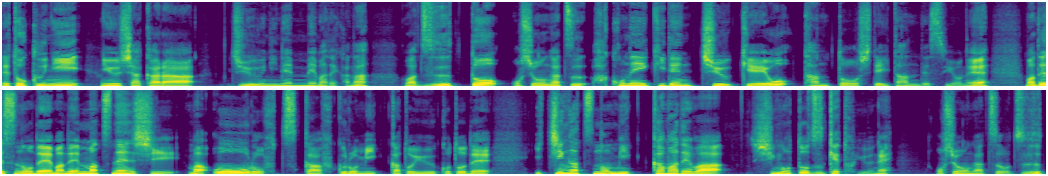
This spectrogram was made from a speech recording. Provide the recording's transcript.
で、特に入社から12年目までかなはずっとお正月箱根駅伝中継を担当していたんですよね。まあですので、まあ年末年始、まあ往路2日、袋3日ということで、1月の3日までは仕事漬けというね、お正月をずっ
